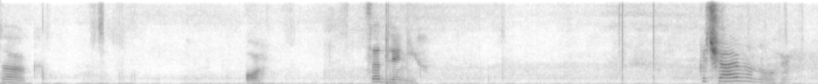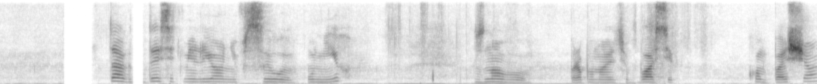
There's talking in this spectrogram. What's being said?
Так. О. Це для ніг. Качаємо ноги. Так, 10 мільйонів сили у них. Знову пропонують Basic Compassion.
